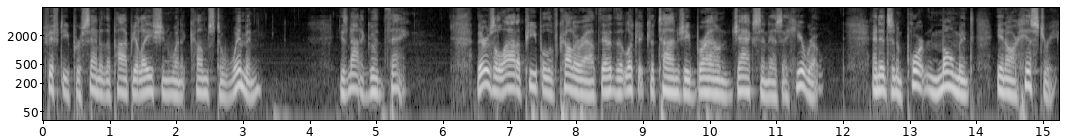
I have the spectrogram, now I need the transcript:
50% of the population when it comes to women is not a good thing. There's a lot of people of color out there that look at Ketanji Brown Jackson as a hero, and it's an important moment in our history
